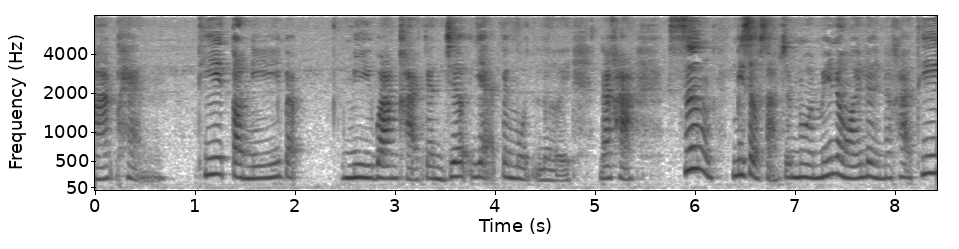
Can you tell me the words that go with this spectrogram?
มาร์กแผ่นที่ตอนนี้แบบ มีวางขายกันเยอะแยะไปหมดเลยนะคะ ซึ่งมีสาวๆจำนวนไม่น้อยเลยนะคะ ที่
